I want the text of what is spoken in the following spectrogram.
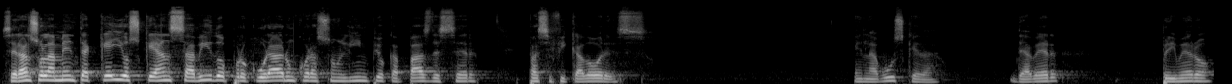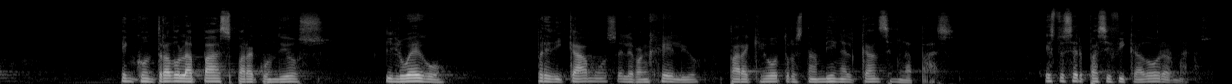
Serán solamente aquellos que han sabido procurar un corazón limpio capaz de ser pacificadores en la búsqueda de haber primero encontrado la paz para con Dios y luego predicamos el Evangelio para que otros también alcancen la paz. Esto es ser pacificador, hermanos.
